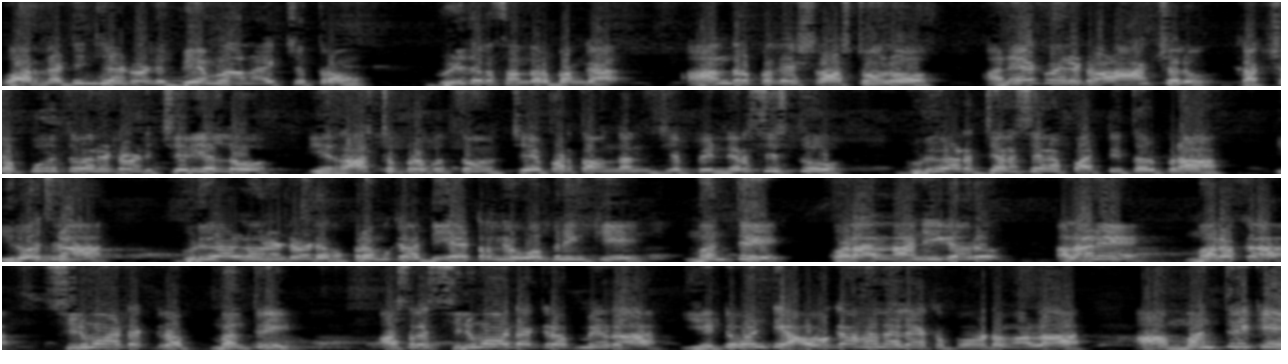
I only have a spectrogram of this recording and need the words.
వారు నటించినటువంటి భీమలా నాయక్ చిత్రం విడుదల సందర్భంగా ఆంధ్రప్రదేశ్ రాష్ట్రంలో అనేకమైనటువంటి ఆంక్షలు కక్షపూరితమైనటువంటి చర్యల్లో ఈ రాష్ట్ర ప్రభుత్వం చేపడతా ఉందని చెప్పి నిరసిస్తూ గుడివాడ జనసేన పార్టీ తరపున ఈ రోజున గుడివాడలో ఉన్నటువంటి ఒక ప్రముఖ థియేటర్ని ఓపెనింగ్కి మంత్రి కొడాల నాని గారు అలానే మరొక సినిమాటోగ్రాఫ్ మంత్రి. అసలు సినిమాటోగ్రాఫ్ మీద ఎటువంటి అవగాహన లేకపోవడం వల్ల ఆ మంత్రికి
